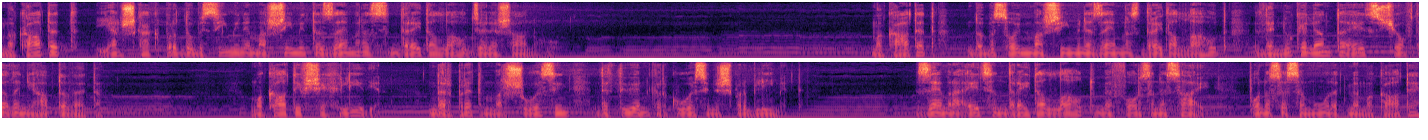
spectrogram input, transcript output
Mëkatet janë shkak për dobësimin e marshimit të zemrës drejt Allahut xhele shanuhu. Mëkatet dobësojnë marshimin e zemrës drejt Allahut dhe nuk e lënë të ecë qoftë edhe një hap të vetëm. Mëkati fsheh lidhjen, ndërpret marshuesin dhe thyen kërkuesin e shpërblimit. Zemra ecën drejt Allahut me forcën e saj, Po nëse sëmuret me mëkate,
